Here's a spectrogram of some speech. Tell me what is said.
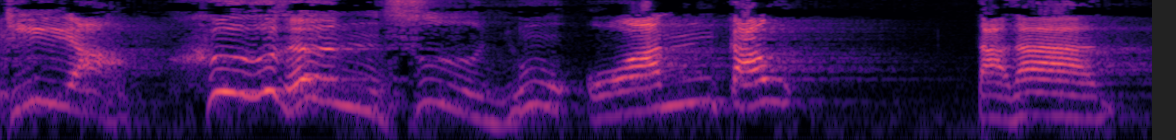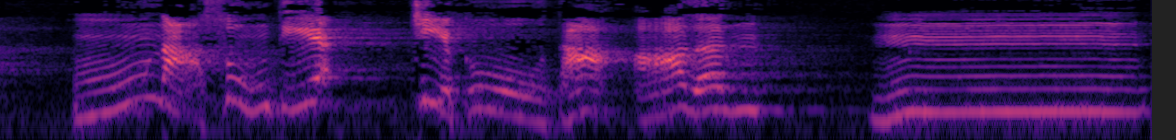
家何人是女官高？大人，我那送爹接过大人。嗯，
